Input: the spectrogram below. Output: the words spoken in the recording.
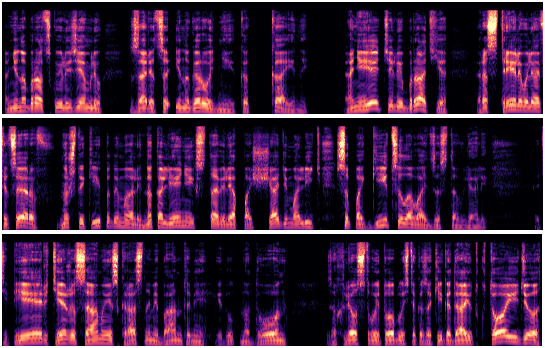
А не на братскую ли землю зарятся иногородние, как каины? А не эти ли братья расстреливали офицеров, на штыки подымали, на колени их ставили, о пощаде молить, сапоги целовать заставляли? А теперь те же самые с красными бантами идут на Дон — Захлестывают область, а казаки гадают, кто идет.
